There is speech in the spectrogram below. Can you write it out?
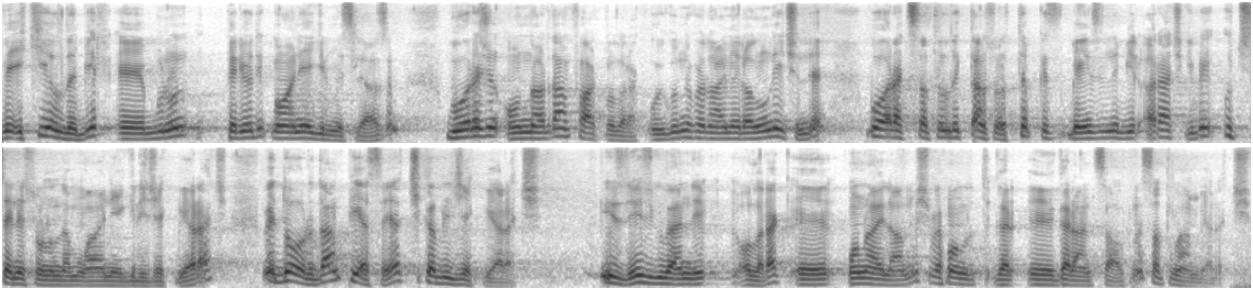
ve iki yılda bir e, bunun periyodik muayeneye girmesi lazım. Bu aracın onlardan farklı olarak uygunluk onayları alındığı için de bu araç satıldıktan sonra tıpkı benzinli bir araç gibi 3 sene sonunda muayeneye girecek bir araç ve doğrudan piyasaya çıkabilecek bir araç. %100 güvenli olarak e, onaylanmış ve Honda e, garantisi altında satılan bir araç.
